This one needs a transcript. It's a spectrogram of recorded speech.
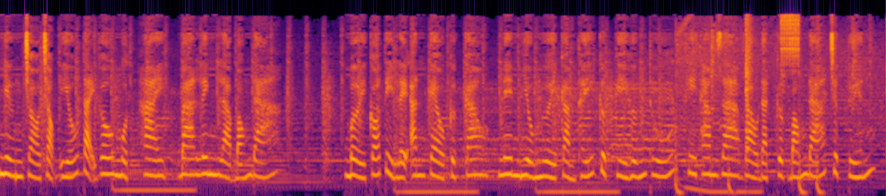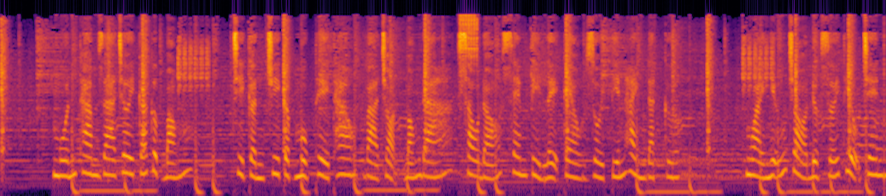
nhưng trò trọng yếu tại Go 1, 2, 3 Linh là bóng đá. Bởi có tỷ lệ ăn kèo cực cao nên nhiều người cảm thấy cực kỳ hứng thú khi tham gia vào đặt cược bóng đá trực tuyến. Muốn tham gia chơi cá cược bóng, chỉ cần truy cập mục thể thao và chọn bóng đá, sau đó xem tỷ lệ kèo rồi tiến hành đặt cược. Ngoài những trò được giới thiệu trên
